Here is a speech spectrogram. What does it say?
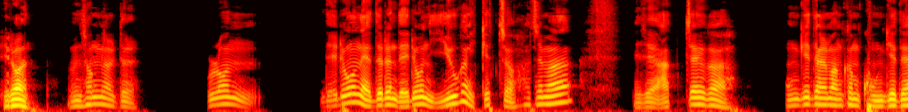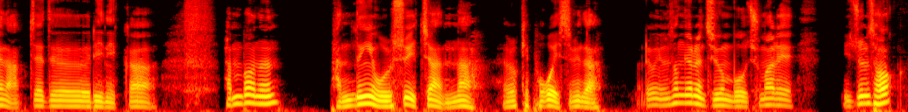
이런 윤석열들 물론 내려온 애들은 내려온 이유가 있겠죠. 하지만 이제 악재가 공개될 만큼 공개된 악재들이니까 한 번은 반등이 올 수 있지 않나 이렇게 보고 있습니다. 그리고 윤석열은 지금 뭐 주말에 이준석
